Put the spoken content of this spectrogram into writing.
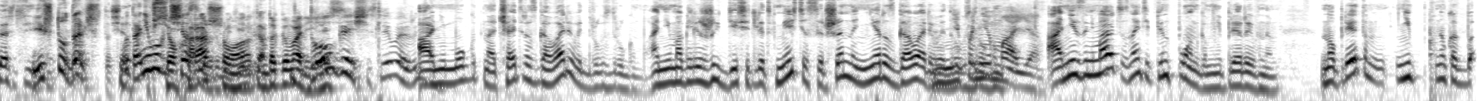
Подожди. И что дальше-то? Вот они могут Все хорошо, как? договорились. Долгая и счастливая жизнь. Они могут начать разговаривать друг с другом. Они могли жить 10 лет вместе, совершенно не разговаривая Не друг с другом. понимая. Они занимаются, знаете, пинг-понгом непрерывным. Но при этом, не, ну, как бы,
